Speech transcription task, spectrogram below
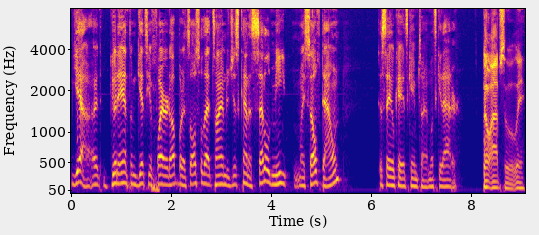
yeah, a good anthem gets you fired up, but it's also that time to just kind of settle me myself down to say, okay, it's game time. Let's get at her. No, absolutely.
